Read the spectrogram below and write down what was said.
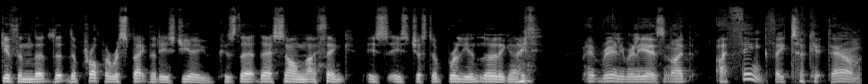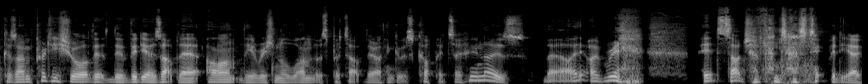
give them the, the, the, proper respect that is due because their their song, I think, is is just a brilliant learning aid. It really, really is, and I I think they took it down because I'm pretty sure that the videos up there aren't the original one that was put up there. I think it was copied. So who knows? I, I really, it's such a fantastic video.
